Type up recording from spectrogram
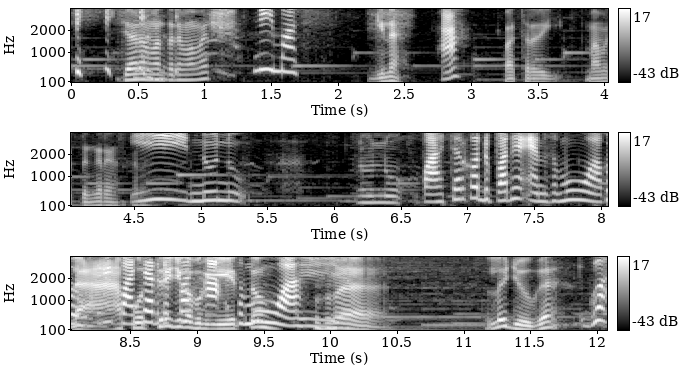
Siapa nama mantannya Mamet? Nih Mas. Gina Hah? Pacar Mamet denger yang sekarang Ih, Nunu. Nunu Pacar kok depannya N semua. Putri Nah pacar Putri depan juga A begitu semua. Wah. Lu juga Gua,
